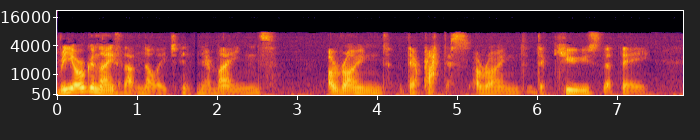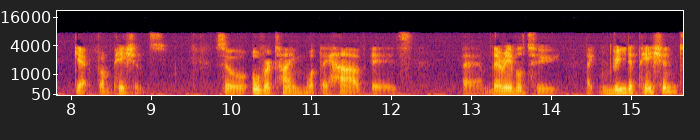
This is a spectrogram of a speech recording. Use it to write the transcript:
reorganize that knowledge in their minds around their practice, around the cues that they get from patients. So over time, what they have is um, they're able to like read a patient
